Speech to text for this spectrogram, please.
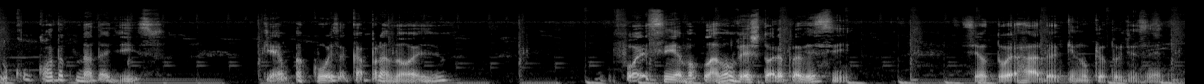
não concorda com nada disso. Que é uma coisa cá para nós, viu? Foi assim, é, vamos lá, vamos ver a história para ver se, se eu estou errado aqui no que eu estou dizendo.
